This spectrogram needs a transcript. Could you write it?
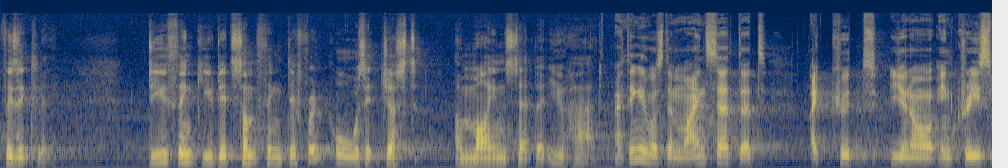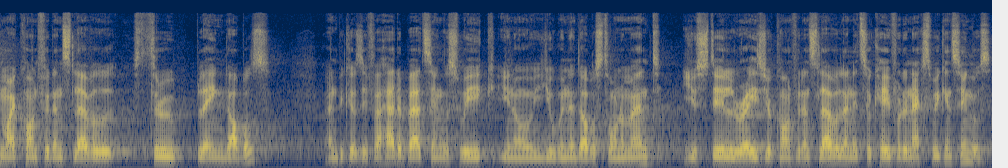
physically. Do you think you did something different, or was it just a mindset that you had? I think it was the mindset that I could, you know, increase my confidence level through playing doubles. And because if I had a bad singles week, you know, you win a doubles tournament, you still raise your confidence level, and it's okay for the next week in singles.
